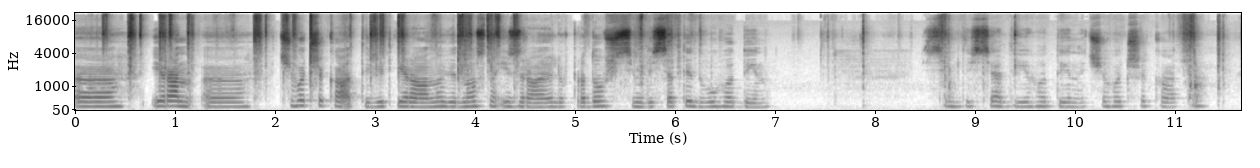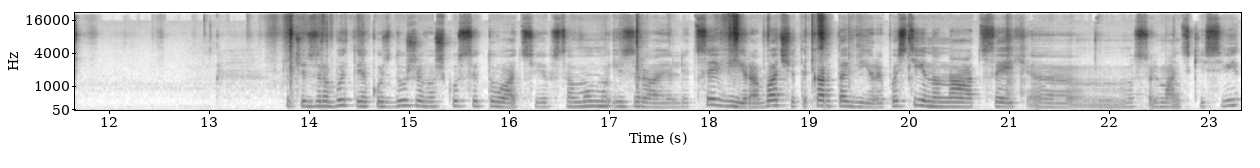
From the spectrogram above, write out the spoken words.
Е, Іран, е, чого чекати від Ірану відносно Ізраїлю впродовж 72 годин? 72 години. Чого чекати? Хочуть зробити якусь дуже важку ситуацію в самому Ізраїлі. Це віра. Бачите, карта віри. Постійно на цей е, мусульманський світ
